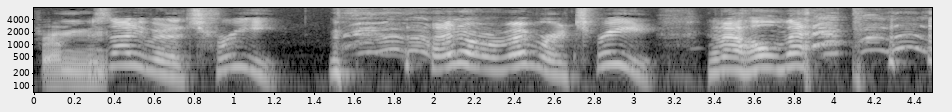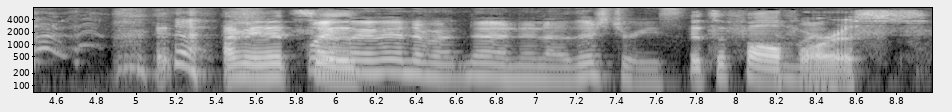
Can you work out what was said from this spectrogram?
from It's not even a tree. I don't remember a tree in that whole map. I mean it's wait, a wait, wait, no, no, no, no. There's trees. it's a fall forest.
